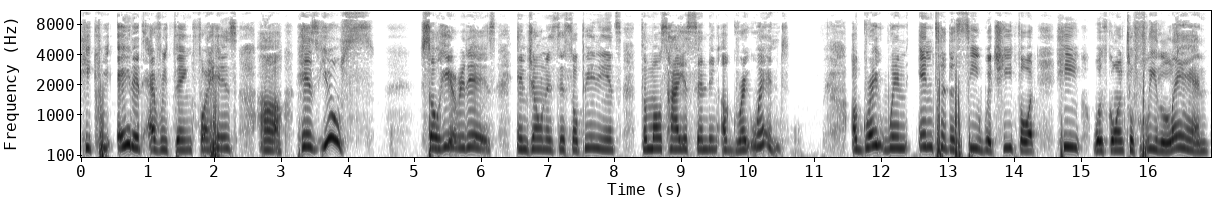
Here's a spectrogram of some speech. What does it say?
He created everything for His uh, His use. So here it is in Jonah's disobedience, the Most High is sending a great wind a great wind into the sea, which he thought he was going to flee land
